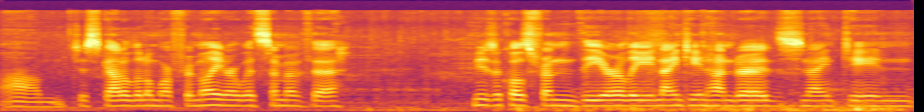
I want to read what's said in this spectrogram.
um, just got a little more familiar with some of the musicals from the early 1900s, 1920s,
